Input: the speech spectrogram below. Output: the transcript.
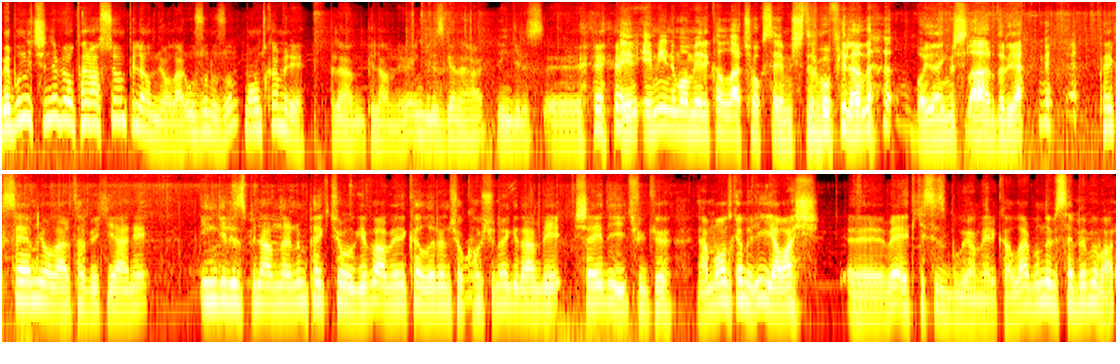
Ve bunun içinde bir operasyon planlıyorlar uzun uzun. Montgomery plan, planlıyor. İngiliz general, İngiliz e, Em- Eminim Amerikalılar çok sevmiştir bu planı. Bayılmışlardır ya. pek sevmiyorlar tabii ki yani İngiliz planlarının pek çoğu gibi Amerikalıların çok hoşuna giden bir şey değil. Çünkü yani Montgomery yavaş e, ve etkisiz buluyor Amerikalılar. Bunun da bir sebebi var.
